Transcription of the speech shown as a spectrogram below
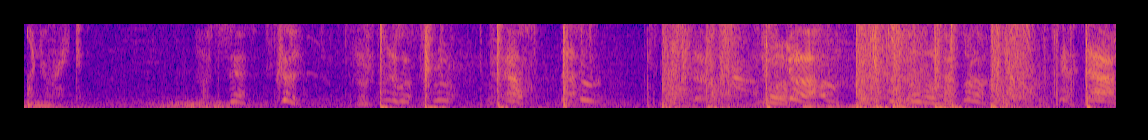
On your right. That's it. Here.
